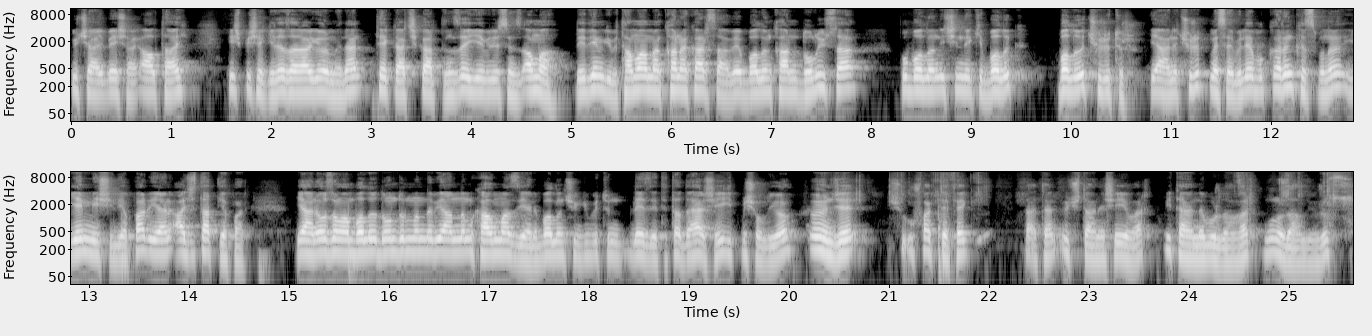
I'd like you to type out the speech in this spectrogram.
3 ay, 5 ay, 6 ay hiçbir şekilde zarar görmeden tekrar çıkarttığınızda yiyebilirsiniz. Ama dediğim gibi tamamen kan akarsa ve balığın karnı doluysa bu balığın içindeki balık balığı çürütür. Yani çürütmese bile bu karın kısmını yemyeşil yapar yani acıtat yapar. Yani o zaman balığı dondurmanın da bir anlamı kalmaz yani. Balın çünkü bütün lezzeti, tadı her şeyi gitmiş oluyor. Önce şu ufak tefek zaten 3 tane şeyi var. Bir tane de burada var. Bunu da alıyoruz.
